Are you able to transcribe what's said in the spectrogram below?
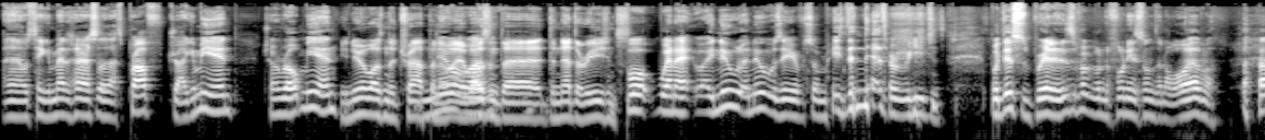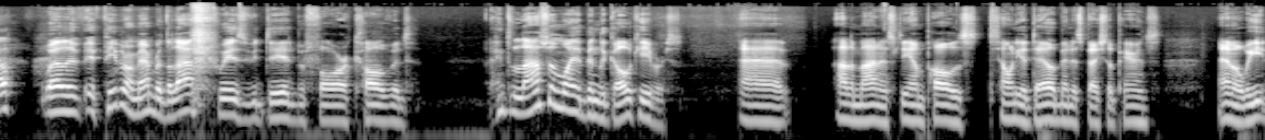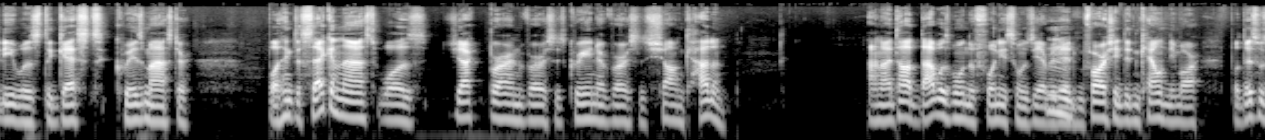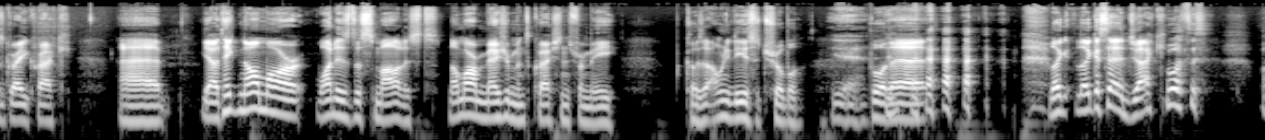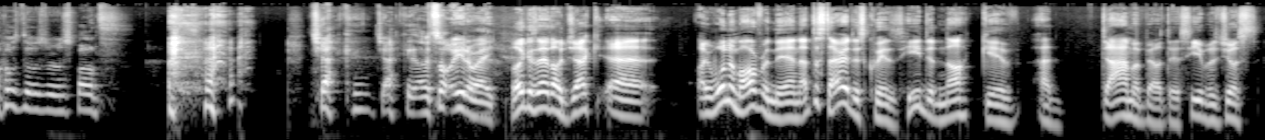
and I was thinking metatarsal. That's prof dragging me in, trying to rope me in. You knew it wasn't a trap, and it, it wasn't the the nether regions. But when I I knew I knew it was here for some reason, the nether regions. but this was brilliant. This is probably one of the funniest ones in a while, man. Well, if, if people remember the last quiz we did before COVID, I think the last one might have been the goalkeepers. Uh, Alan Mannus, Leon Pohls, Tony Adele made a special appearance. Emma Wheatley was the guest quizmaster. But I think the second last was Jack Byrne versus Greener versus Sean Callan. And I thought that was one of the funniest ones he ever Mm. did. Unfortunately, it didn't count anymore. But this was great crack. Uh, yeah, I think no more. What is the smallest? No more measurements questions for me, because it only leads to trouble. Yeah. But uh, like like I said, Jack. What? The, what was the, response? Jack, Jack. Oh, so either way, Like I said though, Jack, uh, I won him over in the end. At the start of this quiz, he did not give a damn about this. He was just,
